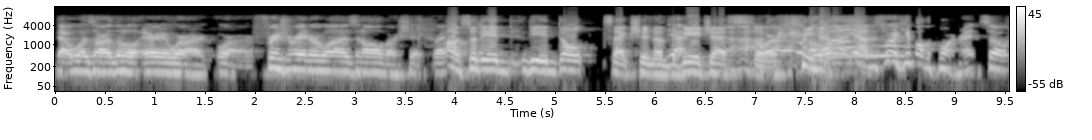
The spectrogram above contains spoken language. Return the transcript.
that was our little area where our or our refrigerator was and all of our shit, right? Oh, so the the adult section of Yeah. the VHS oh, store. Oh, yeah. well, yeah, that's where we keep all the porn, right? So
